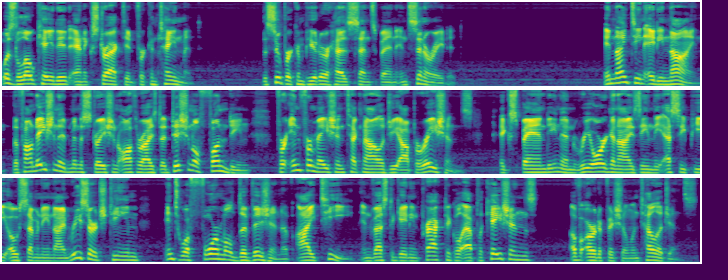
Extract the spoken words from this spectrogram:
was located and extracted for containment. The supercomputer has since been incinerated. In 1989, the Foundation administration authorized additional funding for information technology operations, expanding and reorganizing the SCP 079 research team into a formal division of IT investigating practical applications of artificial intelligence.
